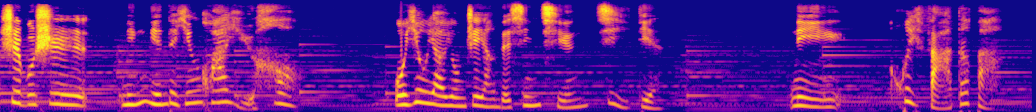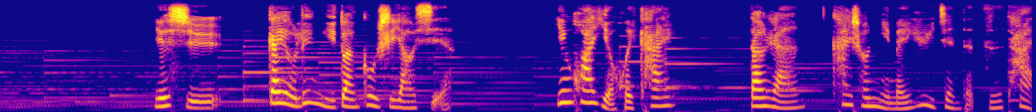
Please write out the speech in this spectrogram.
是不是明年的樱花雨后，我又要用这样的心情祭奠你？会乏的吧？也许该有另一段故事要写。樱花也会开，当然开成你没遇见的姿态。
